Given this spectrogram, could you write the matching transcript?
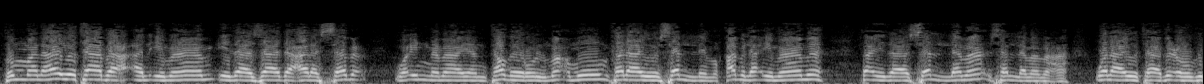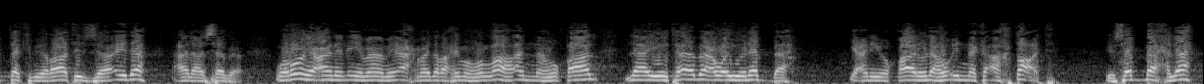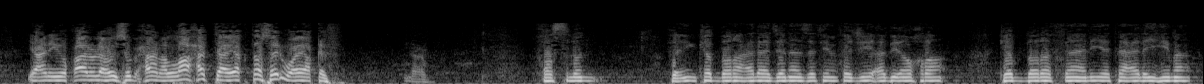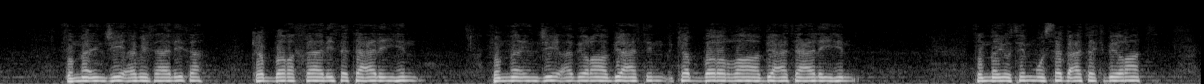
ثم لا يتابع الإمام إذا زاد على السبع وإنما ينتظر المأموم فلا يسلم قبل إمامه فإذا سلم سلم معه ولا يتابعه بالتكبيرات الزائدة على سبع. وروي عن الإمام أحمد رحمه الله أنه قال لا يتابع وينبه. يعني يقال له إنك أخطأت. يسبح له يعني يقال له سبحان الله حتى يقتصر ويقف. نعم. فصل فإن كبر على جنازة فجيء بأخرى كبر الثانية عليهما ثم إن جيء بثالثة كبر الثالثة عليهن ثم إن جيء برابعة كبر الرابعة عليهن ثم يتم سبع تكبيرات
